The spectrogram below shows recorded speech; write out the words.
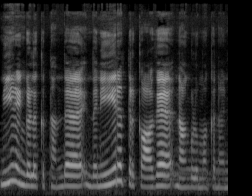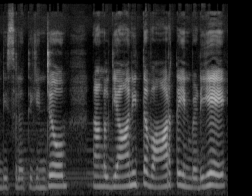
நீர் எங்களுக்கு தந்த இந்த நேரத்திற்காக நாங்கள் உமக்கு நன்றி செலுத்துகின்றோம். நாங்கள் தியானித்த வார்த்தையின்படியே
